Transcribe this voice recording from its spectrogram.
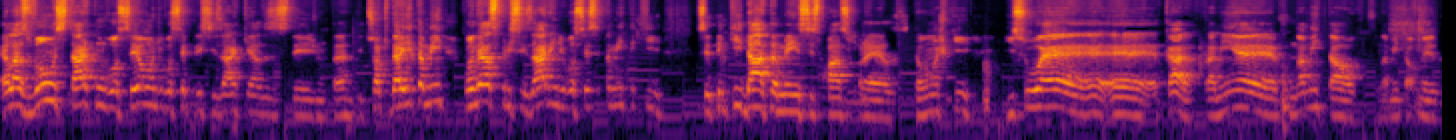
elas vão estar com você onde você precisar que elas estejam, tá? Só que daí também, quando elas precisarem de você, você também tem que você tem que dar também esse espaço para elas. Então, acho que isso é, é, é cara, para mim é fundamental, fundamental mesmo.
